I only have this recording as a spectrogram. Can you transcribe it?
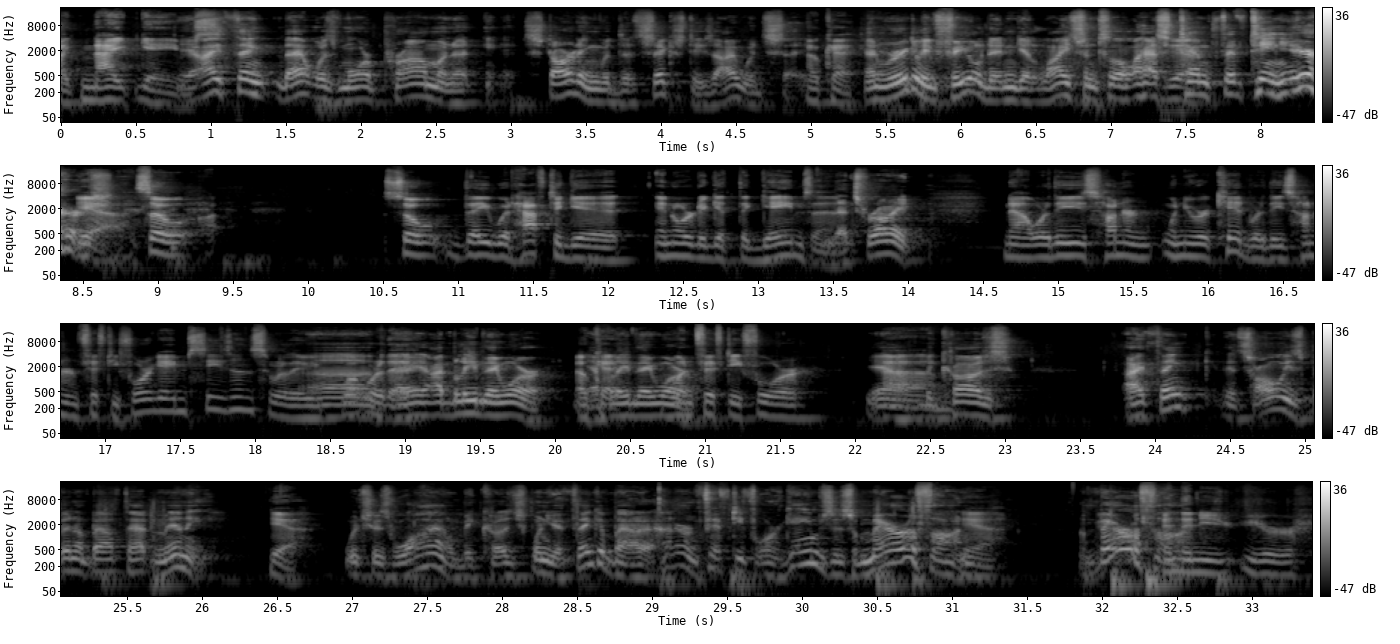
like night games? Yeah, I think that was more prominent starting with the 60s, I would say. Okay. And Wrigley Field didn't get licensed until the last Yeah. 10, 15 years. yeah. So so they would have to get in order to get the games in. That's right. now, were these hundred when you were a kid? Were these 154 game seasons? Were they? what Uh, were they? I, I believe they were. okay, I believe they were. 154. yeah, um, because I think it's always been about that many. Yeah. Which is wild because when you think about it, 154 games is a marathon. Yeah. A marathon. And then you, you're,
